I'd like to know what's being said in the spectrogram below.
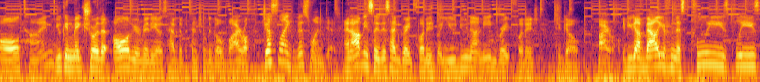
all times, you can make sure that all of your videos have the potential to go viral, just like this one did. And obviously this had great footage, but you do not need great footage to go viral. If you got value from this, please, please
